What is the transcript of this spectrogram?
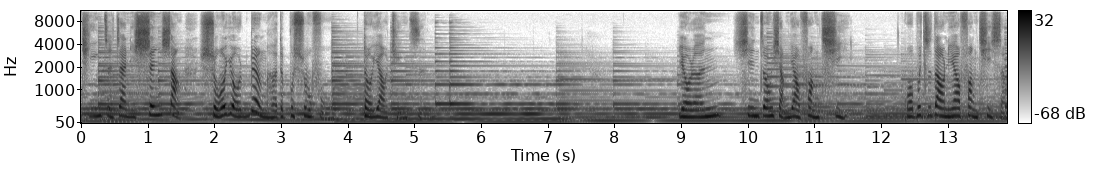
停止在你身上所有任何的不舒服都要停止。有人心中想要放弃，我不知道你要放弃什么，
